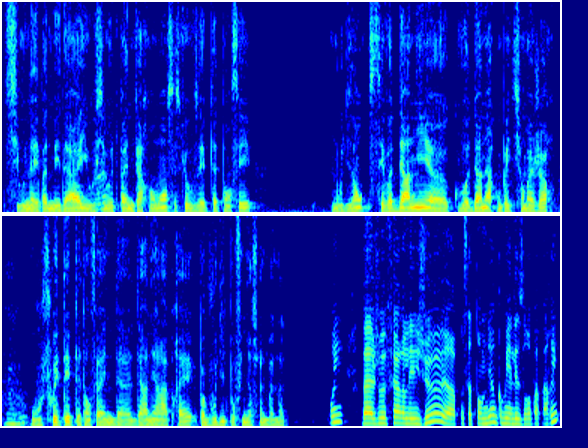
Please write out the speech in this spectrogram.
si vous n'avez pas de médaille ou si vous n'avez pas une performance, est-ce que vous avez peut-être pensé en vous disant c'est votre dernier euh, votre dernière compétition majeure mhm. ou vous souhaitez peut-être en faire une dernière après, comme vous dites pour finir sur une bonne note? Oui, bah, je veux faire les jeux, et après ça tombe bien comme il y a les Europes à Paris,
